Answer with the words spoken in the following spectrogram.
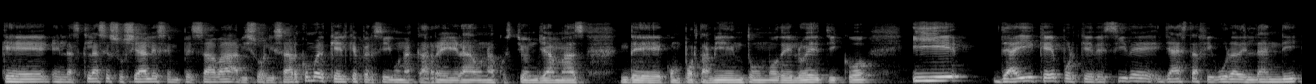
que en las clases sociales empezaba a visualizar como el que persigue una carrera, una cuestión ya más de comportamiento, un modelo ético. Y de ahí que, porque decide ya esta figura de Landy,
